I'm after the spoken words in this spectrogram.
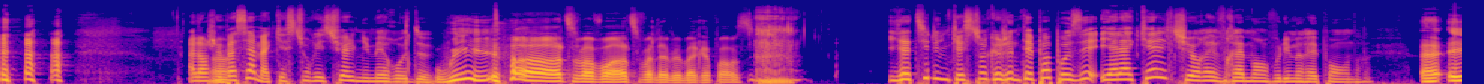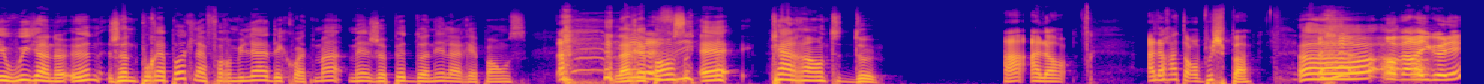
Alors je vais Ah. passer à ma question rituelle numéro 2. Oui, ah, tu vas voir, tu vas lever ma réponse. Y a-t-il une question que je ne t'ai pas posée et à laquelle tu aurais vraiment voulu me répondre? Euh, et oui, il y en a une. Je ne pourrais pas te la formuler adéquatement, mais je peux te donner la réponse. La réponse est 42. Ah, alors... Alors attends, bouge pas. Ah, on va rigoler.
